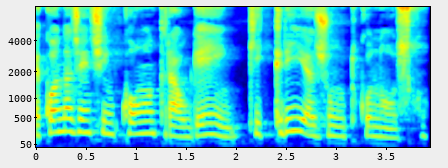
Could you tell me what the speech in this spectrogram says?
É quando a gente encontra alguém que cria junto conosco,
